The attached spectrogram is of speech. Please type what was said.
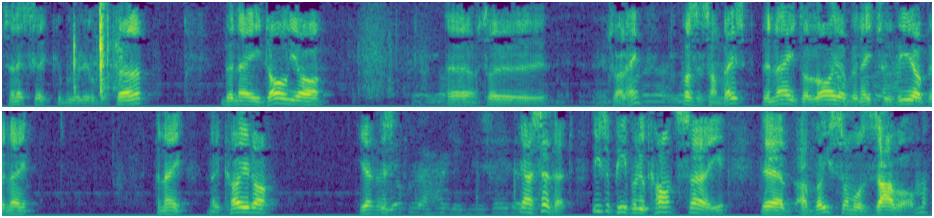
So let's go move a little bit further. Bnei Dolya, uh, so Israel Haim, Pasuk some days. Bnei Doloya, Bnei Tuvia, Bnei Bnei Nekoida. Yeah, this, yeah, I said that. These are people who can't say they're Avosom or Zarom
